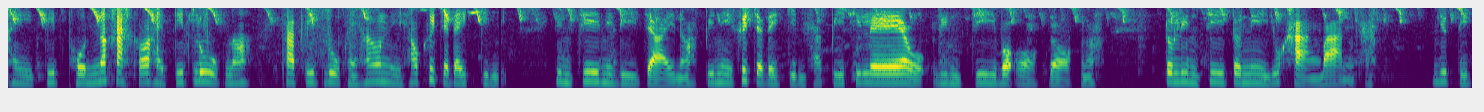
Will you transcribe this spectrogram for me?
ให้ติดผลเนาะค่ะขอให้ติดลูกเนาะถ้าติดลูกให้เฮานี่เฮาคือจะได้กินลินจีนี่ดีใจเนาะปีนี้คือจะได้กินค่ะ ปีที่แล้วลินจีบ่ออกดอกเนาะตัวลินจีตัวนี้อยู่ข้างบ้านค่ะอยู่ติด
